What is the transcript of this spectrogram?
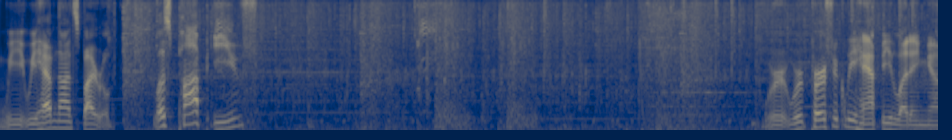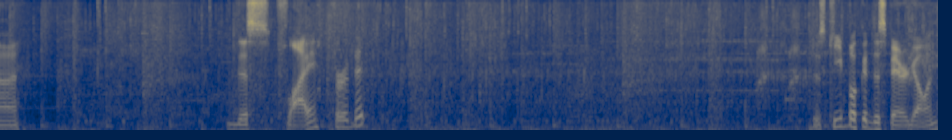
we we have not spiraled. Let's pop Eve. We're we're perfectly happy letting uh, this fly for a bit. Just keep Book of Despair going.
